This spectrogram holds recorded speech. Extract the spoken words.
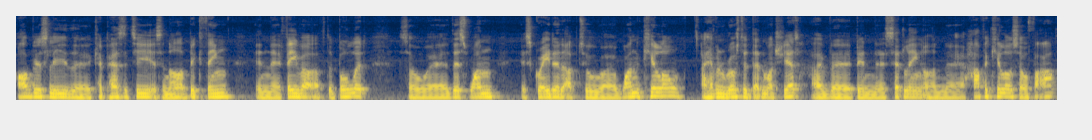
Obviously, the capacity is another big thing in uh, favor of the bullet. So uh, this one is graded up to uh, one kilo. I haven't roasted that much yet. I've been settling on half a kilo so far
